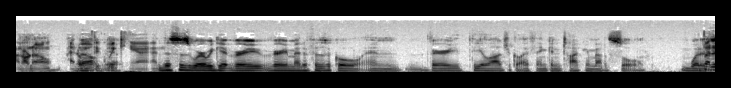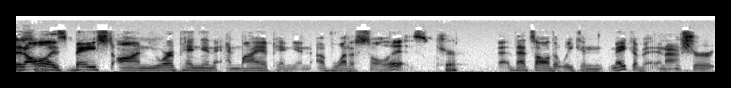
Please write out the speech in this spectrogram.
I don't know. I don't Well, think we yeah. can. This is where we get very, very metaphysical and very theological, I think, in talking about a soul. What but it all is based on your opinion and my opinion of what a soul is. Sure. That's all that we can make of it. And I'm sure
